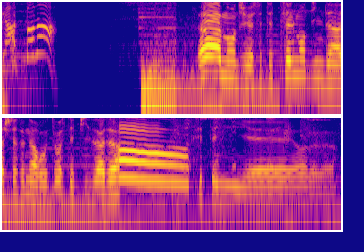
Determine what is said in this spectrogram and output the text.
やったな Ah mon dieu, c'était tellement digne d'un HS de Naruto cet épisode. Oh, que c'était niais. Oh là là.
